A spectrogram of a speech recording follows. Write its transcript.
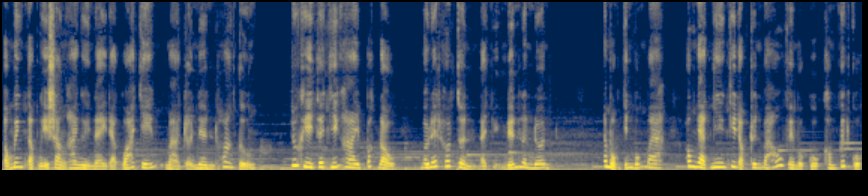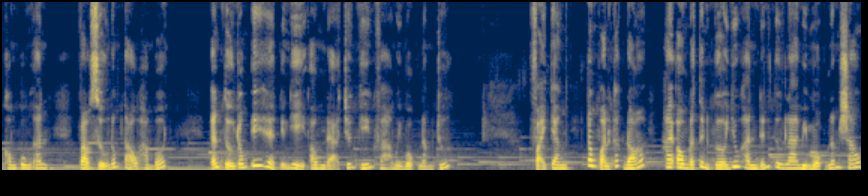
Tổng biên tập nghĩ rằng hai người này đã quá chén mà trở nên hoang tưởng. Trước khi Thế chiến 2 bắt đầu, Bernard Houghton đã chuyển đến London. Năm 1943, ông ngạc nhiên khi đọc trên báo về một cuộc không kích của không quân Anh vào xưởng đóng tàu Hamburg. Cảnh tượng trong ý hệt những gì ông đã chứng kiến vào 11 năm trước. Phải chăng trong khoảnh khắc đó, hai ông đã tình cờ du hành đến tương lai 11 năm sau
